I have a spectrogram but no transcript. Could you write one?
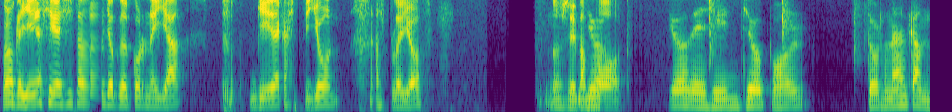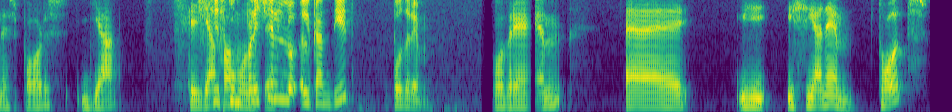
Bueno, que el Lleida segueix estant al lloc del Cornellà, pff, Lleida Castellón, als playoffs. No sé, tampoc. Jo desitjo, Pol, tornar al camp d'esports ja, que ja si es fa molt compleixen temps. lo- el que han dit, podrem. Podrem. Eh, i, I si anem tots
